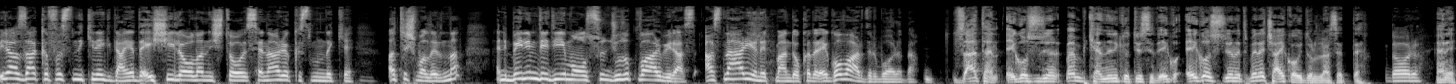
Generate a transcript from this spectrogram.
biraz daha kafasının dikine giden ya da eşiyle olan işte o senaryo kısmındaki atışmalarından hani benim dediğim olsunculuk var biraz. Aslında her yönetmende o kadar ego vardır bu arada. Zaten egosuz yönetmen bir kendini kötü hissediyor. Ego, egosuz yönetmene çay koydururlar sette. Doğru. Yani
